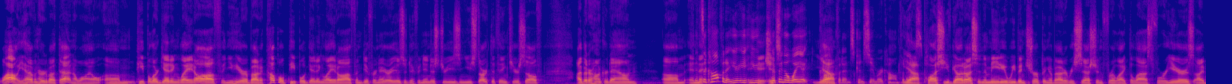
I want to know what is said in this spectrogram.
wow, you haven't heard about that in a while. Um, People are getting laid off, and you hear about a couple people getting laid off in different areas or different industries, and you start to think to yourself, I better hunker down. Um, and It's a confidence. You're, you're it- chipping away at yeah. confidence, consumer confidence. yeah. Plus, you've got us in the media. We've been chirping about a recession for like the last four years. I,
